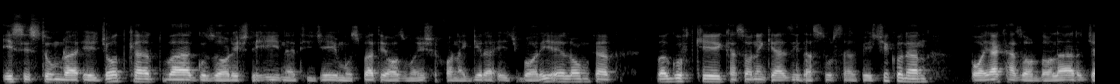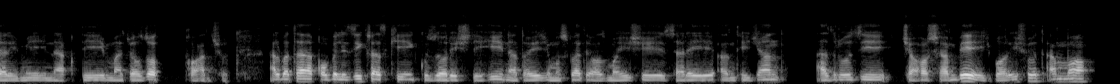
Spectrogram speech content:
این سیستم را ایجاد کرد و گزارشدهی نتیجه مثبت آزمایش خانگی را اجباری اعلام کرد و گفت که کسانی که از این دستور سرپیچی کنند با یک هزار دلار جریمه نقدی مجازات خواهند شد. البته قابل ذکر است که گزارشدهی نتایج مثبت آزمایش سره انتیجن از روز چهارشنبه اجباری شد اما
